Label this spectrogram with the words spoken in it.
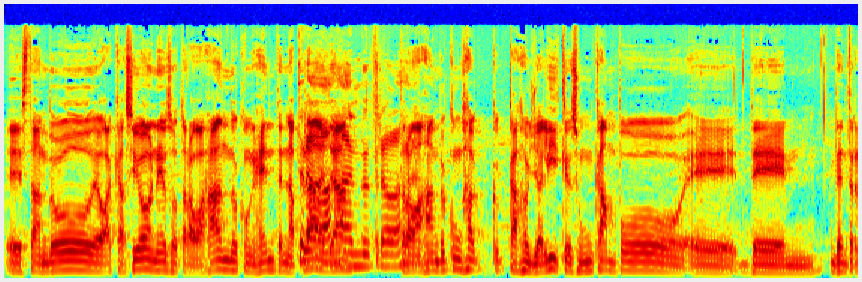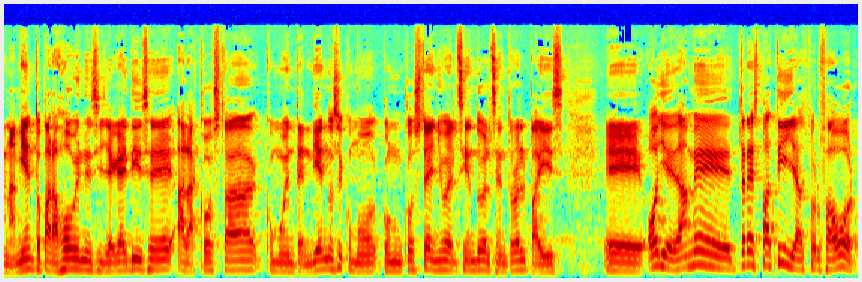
estando de vacaciones o trabajando con gente en la playa. Trabajando, trabajando. Con Cajoyalí, que es un campo eh, de, de entrenamiento para jóvenes. Y llega y dice a la costa, como entendiéndose como con un costeño, él siendo del centro del país, eh, oye, dame tres patillas, por favor.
